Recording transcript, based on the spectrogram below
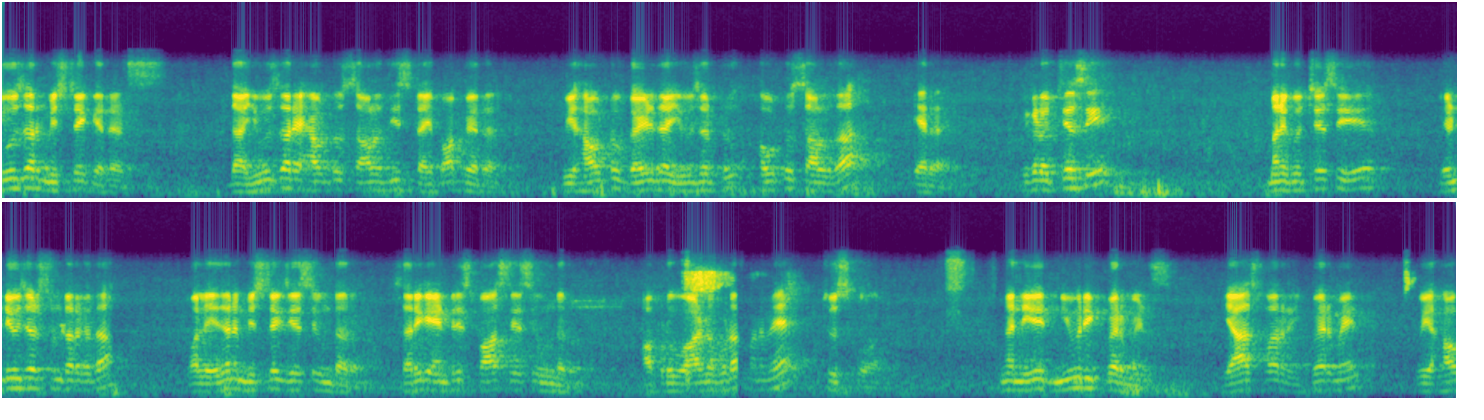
User mistake errors the user have to solve this type of error we have to guide the user to how to solve the error ఇక్కడ వచ్చేసి మనకి వచ్చేసి ఎండ్ యూజర్స్ ఉంటారు కదా వాళ్ళు ఏదైనా మిస్టేక్ చేసి ఉంటారు సరిగా ఎంట్రీస్ పాస్ చేసి ఉండరు. అప్పుడు వాళ్ళు కూడా మనమే చూసుకోవాలి. ఇంకా new new requirements as per requirement we how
